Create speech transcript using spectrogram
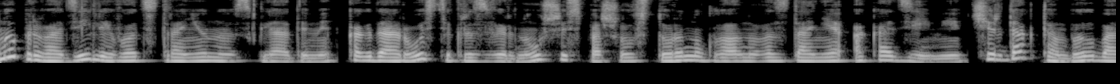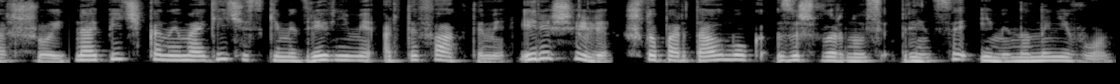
Мы проводили его отстраненными взглядами, когда Ростик, развернувшись, пошел в сторону главного здания Академии. Чердак там был большой, напичканный магическими древними артефактами, и решили, что портал мог зашвырнуть принца именно на него.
